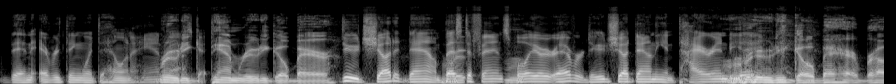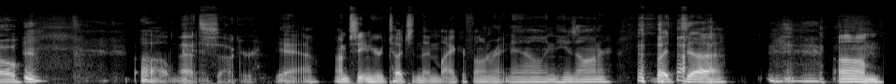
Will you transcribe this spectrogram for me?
then everything went to hell in a handbasket. Rudy, damn Rudy Gobert. Dude, shut it down. Best Ru- defense player ever, dude. Shut down the entire NBA. Rudy Gobert, bro. Oh man. That sucker. Yeah. I'm sitting here touching the microphone right now in his honor. But uh um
